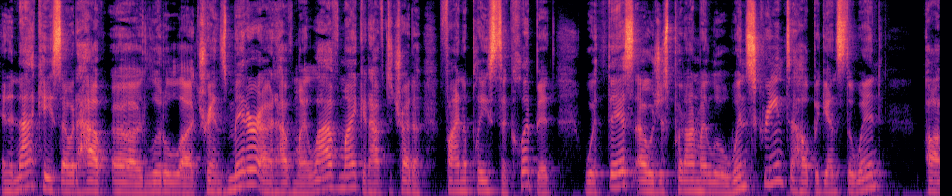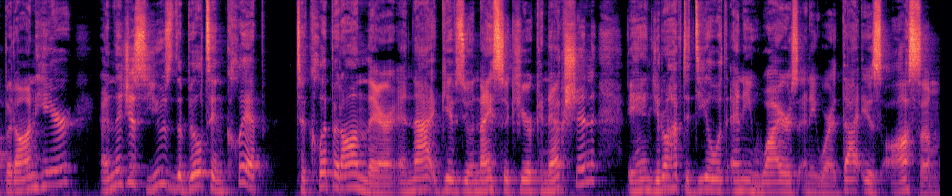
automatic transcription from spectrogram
And in that case, I would have a little uh, transmitter transmitter, I'd have my lav mic, I'd have to try to find a place to clip it. With this, I would just put on my little windscreen to help against the wind, pop it on here, and then just use the built-in clip to clip it on there and that gives you a nice secure connection and you don't have to deal with any wires anywhere. That is awesome.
